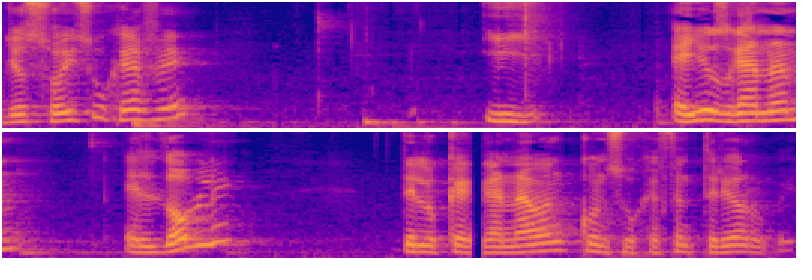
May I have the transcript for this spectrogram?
yo soy su jefe y ellos ganan el doble de lo que ganaban con su jefe anterior, güey.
